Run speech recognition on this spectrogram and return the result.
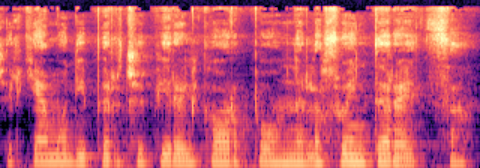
Cerchiamo di percepire il corpo nella sua interezza.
